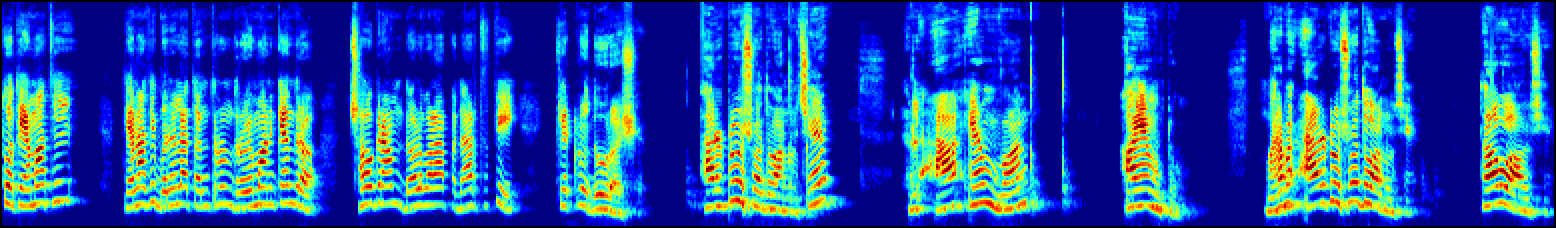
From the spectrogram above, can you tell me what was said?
તો તેમાંથી, તેનાથી બનેલા તંત્રનું દ્રવ્યમાન કેન્દ્ર છ ગ્રામ દળવાળા પદાર્થથી કેટલું દૂર હશે? આર ટુ શોધવાનું છે. એટલે આ એમ વન આ એમ ટુ બરાબર? આર ટુ શોધવાનું છે. તો આવું આવશે.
